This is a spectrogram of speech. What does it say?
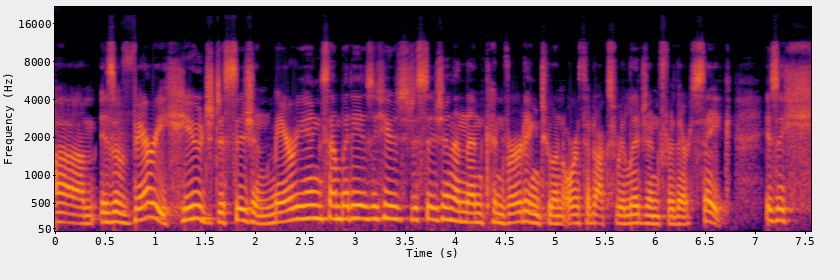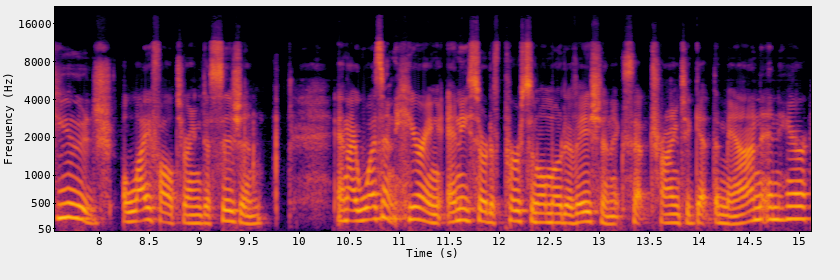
um, is a very huge decision. Marrying somebody is a huge decision, and then converting to an Orthodox religion for their sake is a huge life altering decision. And I wasn't hearing any sort of personal motivation except trying to get the man in here.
